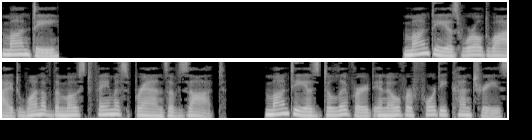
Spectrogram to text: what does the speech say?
Monty Monty is worldwide one of the most famous brands of Zott. Monty is delivered in over 40 countries.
